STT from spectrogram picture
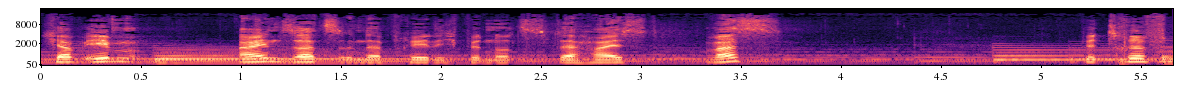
Ich habe eben einen Satz in der Predigt benutzt, der heißt, was betrifft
